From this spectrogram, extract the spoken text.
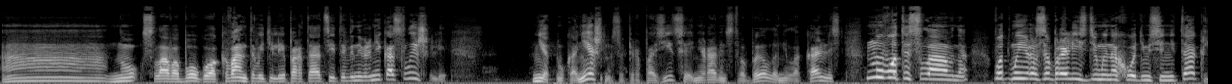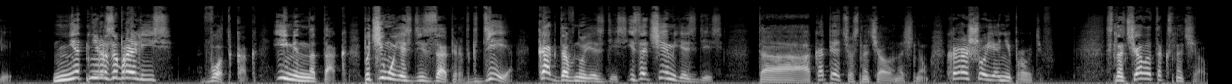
А, ну, слава богу, о квантовой телепортации-то вы наверняка слышали. Нет, ну, конечно, суперпозиция, неравенство Белла, нелокальность. Ну, вот и славно. Вот мы и разобрались, где мы находимся, не так ли? Нет, не разобрались. Вот как. Именно так. Почему я здесь заперт? Где я? Как давно я здесь? И зачем я здесь? Так, опять все сначала начнем. Хорошо, я не против. Сначала так сначала.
